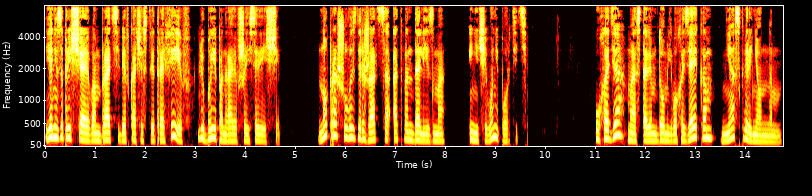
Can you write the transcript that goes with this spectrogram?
Я не запрещаю вам брать себе в качестве трофеев любые понравившиеся вещи. Но прошу воздержаться от вандализма и ничего не портить. Уходя, мы оставим дом его хозяйкам неоскверненным.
